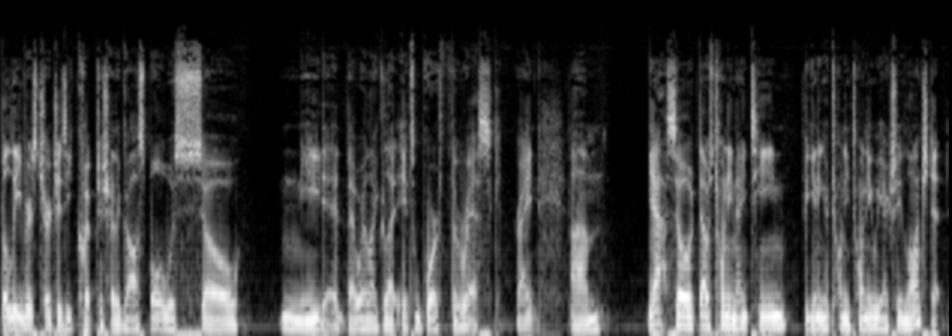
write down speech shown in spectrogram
believers churches equipped to share the gospel was so needed that we're like let, it's worth the risk right? Um yeah so that was 2019 beginning of 2020 we actually launched it.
